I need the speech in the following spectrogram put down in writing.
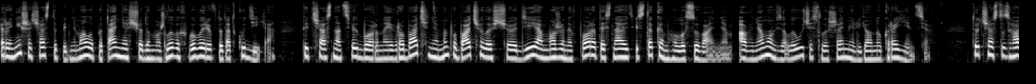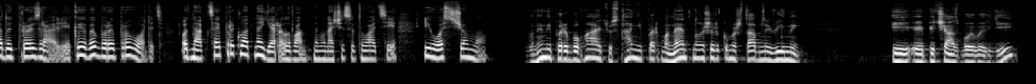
Раніше часто піднімали питання щодо можливих виборів додатку Дія. Під час нацвідбору на Євробачення ми побачили, що Дія може не впоратись навіть із таким голосуванням, а в ньому взяли участь лише мільйон українців. Тут часто згадують про Ізраїль, який вибори проводить. Однак цей приклад не є релевантним у нашій ситуації. І ось чому. Вони не перебувають у стані перманентної широкомасштабної війни. І під час бойових дій,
